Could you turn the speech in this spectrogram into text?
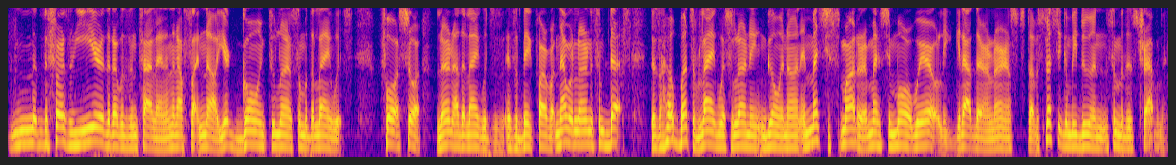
the first year that I was in Thailand, and then I was like, no, you're going to learn some of the language for sure. Learn other languages. It's a big part of it. Now we're learning some Dutch. There's a whole bunch of language learning going on. It makes you smarter. It makes you more worldly. Get out there and learn some stuff, especially gonna be doing some of this traveling.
